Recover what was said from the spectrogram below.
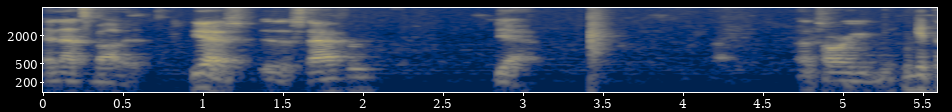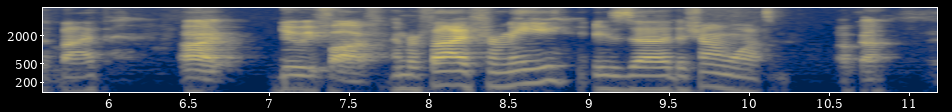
and that's about it. Yes, is it Stafford? Yeah. That's arguable. We get the five. All right, Dewey five. Number five for me is uh, Deshaun Watson. Okay. Yeah.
